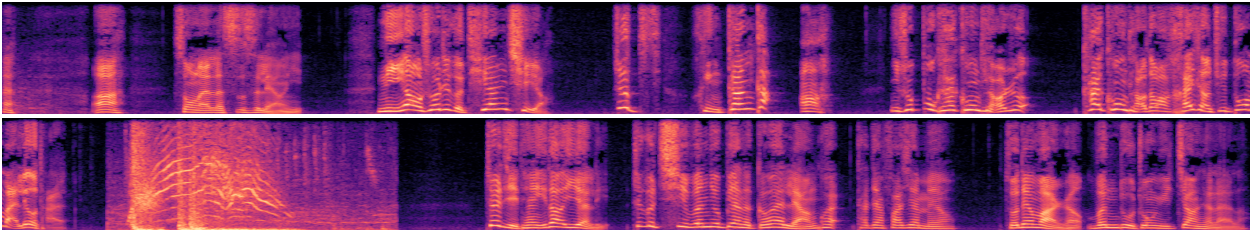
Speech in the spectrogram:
啊，送来了丝丝凉意。你要说这个天气啊，这很尴尬啊。你说不开空调热，开空调的话还想去多买六台。这几天一到夜里，这个气温就变得格外凉快。大家发现没有？昨天晚上温度终于降下来了。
